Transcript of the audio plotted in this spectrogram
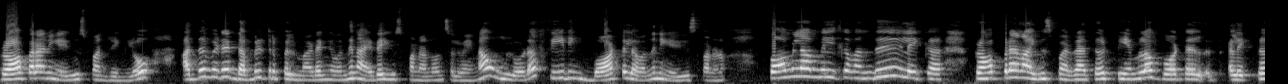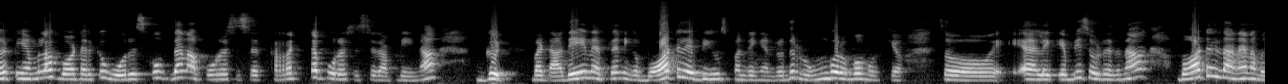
ப்ராப்பராக நீங்கள் யூஸ் பண்ணுறீங்களோ அதை விட டபுள் ட்ரிபிள் மடங்கு வந்து நான் எதை யூஸ் பண்ணணும்னு சொல்லுவேன்னா உங்களோட ஃபீடிங் பாட்டிலை வந்து நீங்கள் யூஸ் பண்ணணும். ஃபார்முலா மில்கை வந்து லைக் ப்ராப்பராக நான் யூஸ் பண்ணுறேன் thirty ML of water like thirty ML of வாட்டருக்கு ஒரு ஸ்கூப் தான் நான் போடுறேன் சிஸ்டர் கரெக்டாக போடுறேன் சிஸ்டர் அப்படின்னா குட் பட் அதே நேரத்தில் நீங்கள் பாட்டில் எப்படி யூஸ் பண்ணுறீங்கன்றது ரொம்ப ரொம்ப முக்கியம். ஸோ லைக் எப்படி சொல்கிறதுனா பாட்டில் தானே நம்ம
